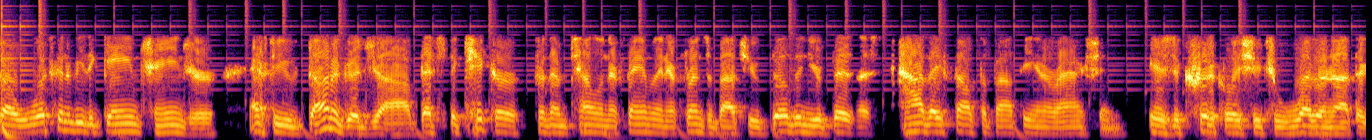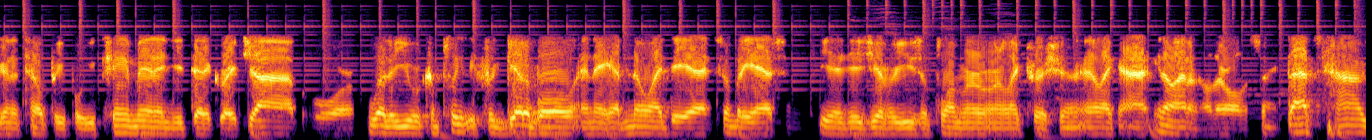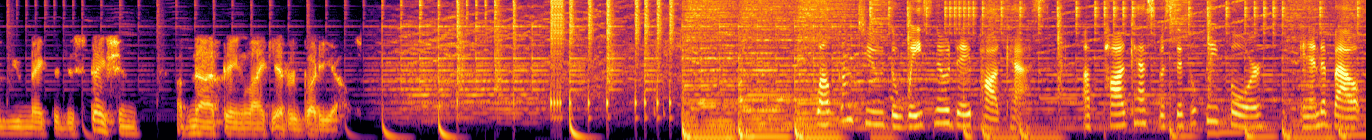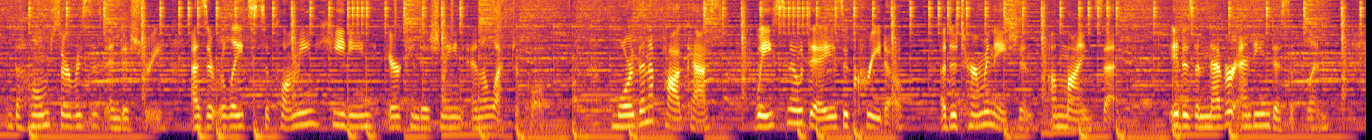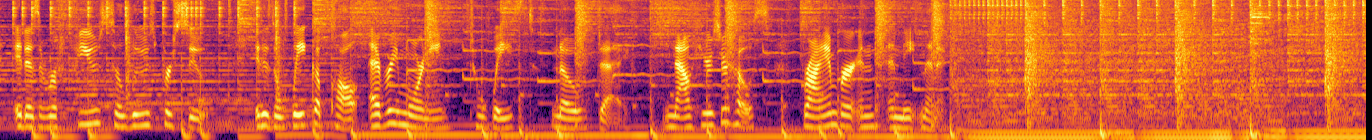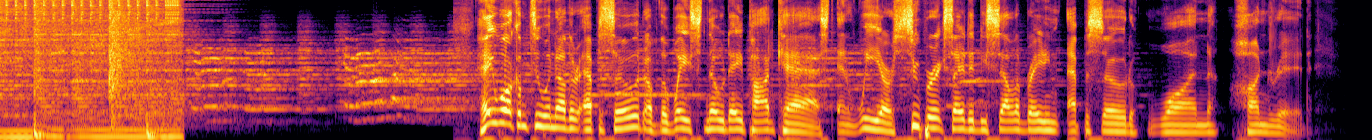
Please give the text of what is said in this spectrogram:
So, what's going to be the game changer after you've done a good job? That's the kicker for them telling their family and their friends about you, building your business, how they felt about the interaction is a critical issue to whether or not they're going to tell people you came in and you did a great job or whether you were completely forgettable and they have no idea. And somebody asked them, yeah, did you ever use a plumber or an electrician? And like, ah, you know, I don't know. They're all the same. That's how you make the distinction of not being like everybody else. Welcome to the Waste No Day podcast, a podcast specifically for and about the home services industry as it relates to plumbing, heating, air conditioning, and electrical. More than a podcast, Waste No Day is a credo, a determination, a mindset. It is a never ending discipline. It is a refuse to lose pursuit. It is a wake up call every morning to waste no day. Now, here's your hosts, Brian Burton and Nate Minnick. Hey, welcome to another episode of the Waste No Day podcast. And we are super excited to be celebrating episode 100.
